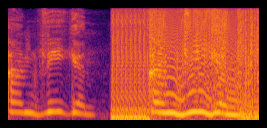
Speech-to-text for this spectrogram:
I'm vegan. I'm vegan.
